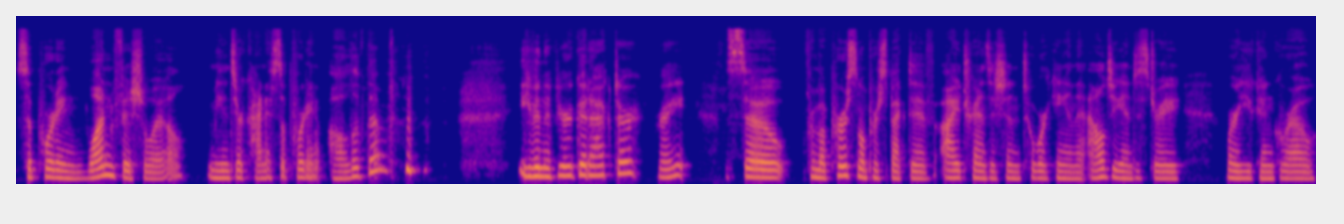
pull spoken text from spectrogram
supporting one fish oil means you're kind of supporting all of them, even if you're a good actor, right? So, from a personal perspective, I transitioned to working in the algae industry where you can grow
